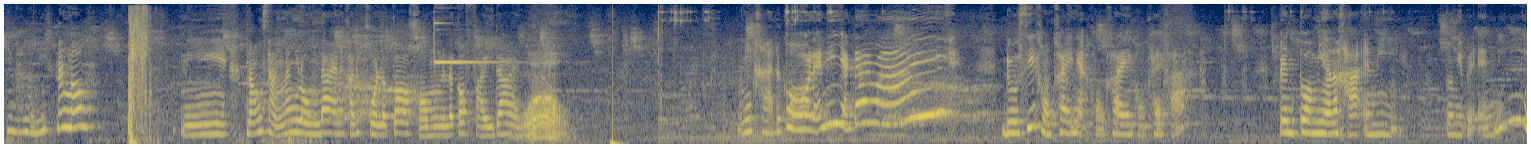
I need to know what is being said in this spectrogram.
นี่มาแบบนี้นั่งลงนี่น้องสั่งนั่งลงได้นะคะ ทุกคนแล้วก็ขอมือแล้วก็ไฟได้นะ Wow. นี่ค่ะทุกคนอันนี้อยากได้ไหมดูซิของใครเนี่ยของใครของใครคะเป็นตัวเมียนะคะแอนนี่ ตัวเมียเป็นแอนนี่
